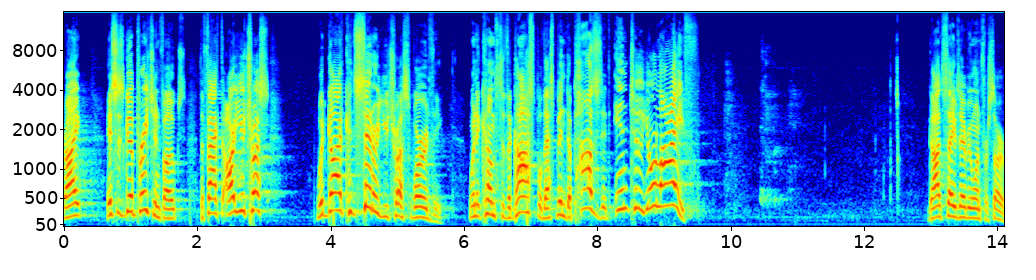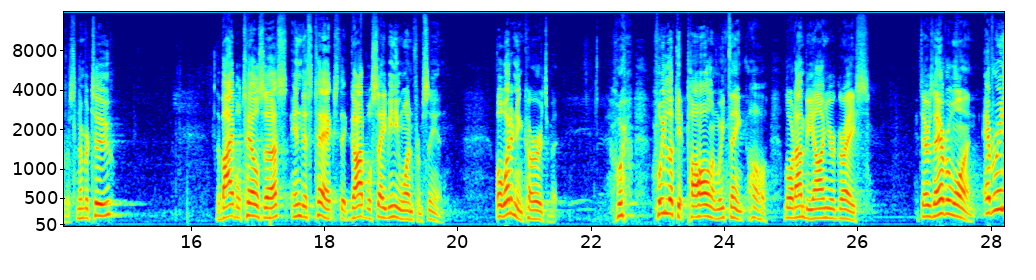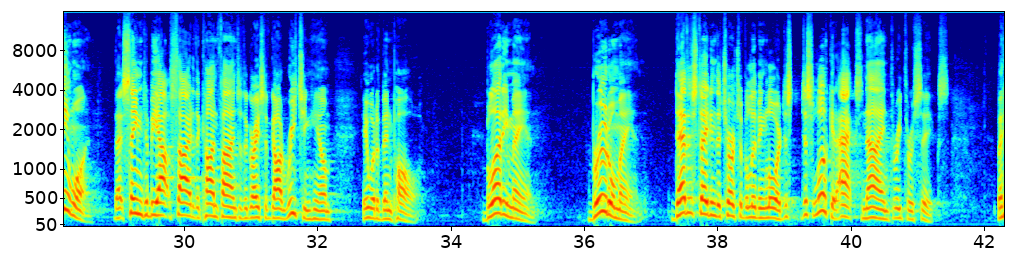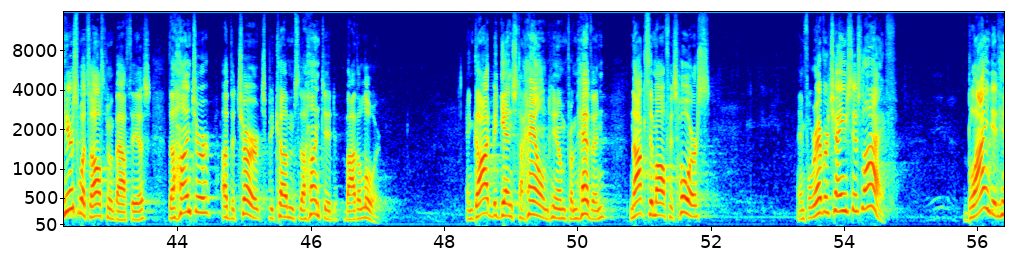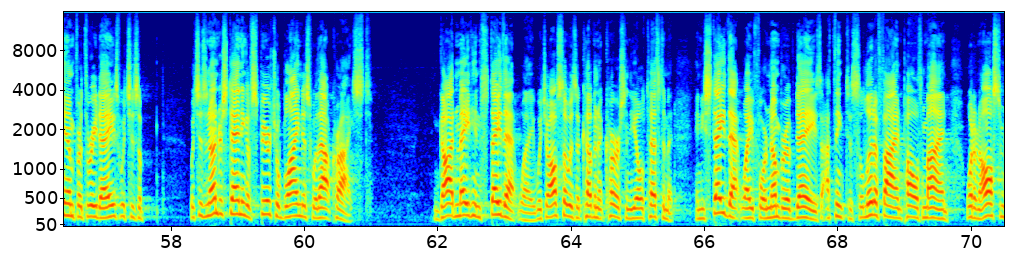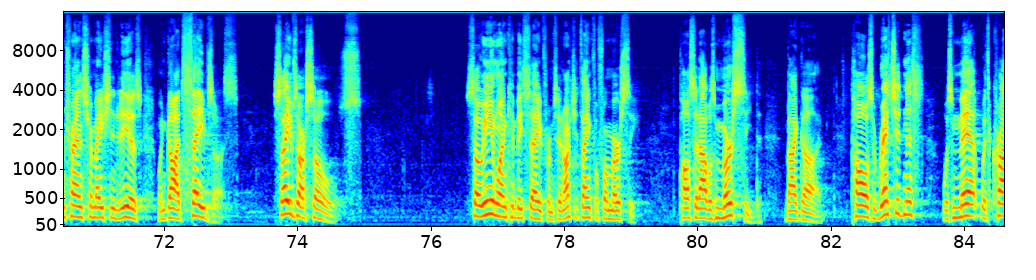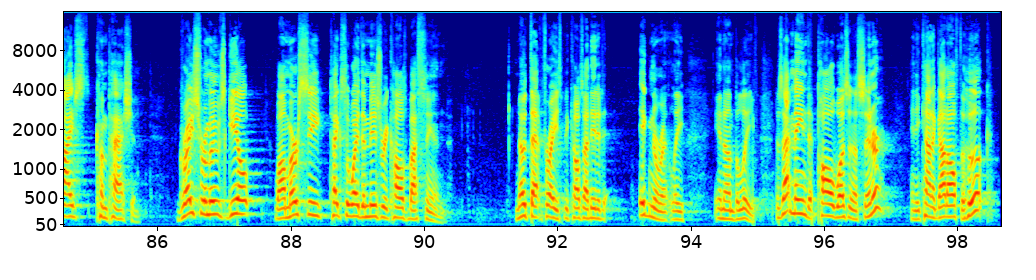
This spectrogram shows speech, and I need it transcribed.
right? This is good preaching, folks. The fact, are you trust, would God consider you trustworthy when it comes to the gospel that's been deposited into your life? God saves everyone for service. Number two, the Bible tells us in this text that God will save anyone from sin. Well, what an encouragement. we look at Paul and we think, oh, Lord, I'm beyond your grace. If there was ever one, ever anyone that seemed to be outside of the confines of the grace of God reaching him, it would have been Paul. Bloody man, brutal man, devastating the church of the living Lord. Just, just look at Acts 9 3 through 6. But here's what's awesome about this the hunter of the church becomes the hunted by the Lord. And God begins to hound him from heaven, knocks him off his horse, and forever changed his life. Blinded him for three days, which is, a, which is an understanding of spiritual blindness without Christ. God made him stay that way, which also is a covenant curse in the Old Testament. And he stayed that way for a number of days, I think, to solidify in Paul's mind what an awesome transformation it is when God saves us, saves our souls. So anyone can be saved from sin. Aren't you thankful for mercy? Paul said, I was mercied by God. Paul's wretchedness was met with Christ's compassion. Grace removes guilt, while mercy takes away the misery caused by sin. Note that phrase, because I did it ignorantly in unbelief. Does that mean that Paul wasn't a sinner and he kind of got off the hook?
